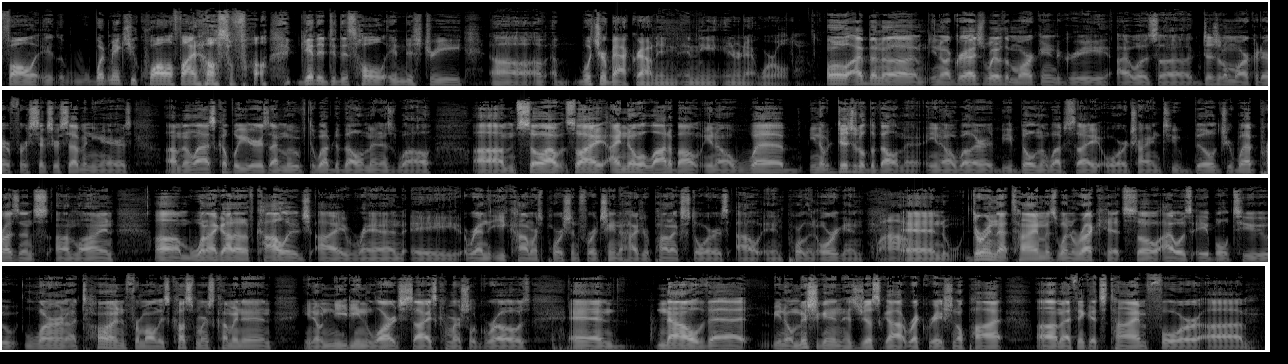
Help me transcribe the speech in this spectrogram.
fall? What makes you qualified also fall, get into this whole industry? Uh, what's your background in in the internet world? Well, I've been a you know I graduated with a marketing degree. I was a digital marketer for six or seven years. Um, in the last couple years, I moved to web development as well. Um, so I so I, I know a lot about you know web you know digital development you know whether it be building a website or trying to build your web presence online. Um, when I got out of college, I ran a ran the e-commerce portion for a chain of hydroponic stores out in Portland, Oregon. Wow! And during that time is when rec hit, so I was able to learn a ton from all these customers coming in, you know, needing large size commercial grows, and now that you know Michigan has just got recreational pot, um, I think it's time for um,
